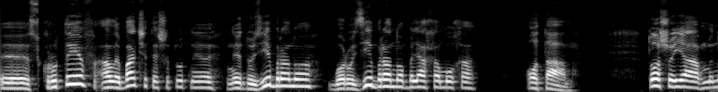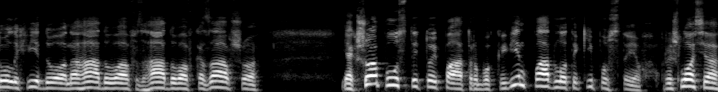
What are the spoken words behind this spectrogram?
Е, скрутив, але бачите, що тут не, не дозібрано, бо розібрано, бляха-муха. Отам. То, що я в минулих відео нагадував, згадував, казав, що якщо пустить той патрубок, і він падло таки пустив. Прийшлося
